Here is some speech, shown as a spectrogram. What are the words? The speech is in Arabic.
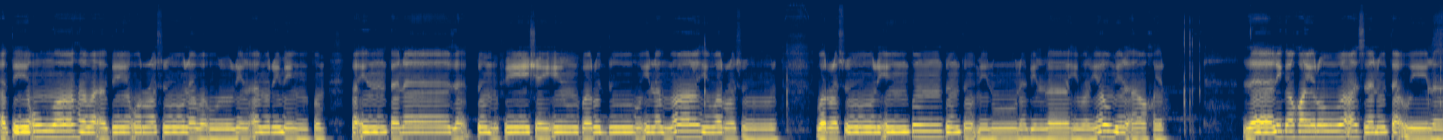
أطيعوا الله وأطيعوا الرسول وأولي الأمر منكم فإن تنازعتم في شيء فردوه إلى الله والرسول والرسول إن كنتم تؤمنون بالله واليوم الآخر ذلك خير وأحسن تأويلا.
